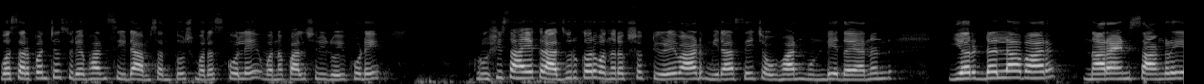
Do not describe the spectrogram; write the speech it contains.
व सरपंच सूर्यभान सीडाम संतोष मरसकोले वनपाल श्री रोईफोडे कृषी सहाय्यक राजूरकर वनरक्षक टिळेवाड मिरासे चव्हाण मुंडे दयानंद यर्डलावार नारायण सांगळे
